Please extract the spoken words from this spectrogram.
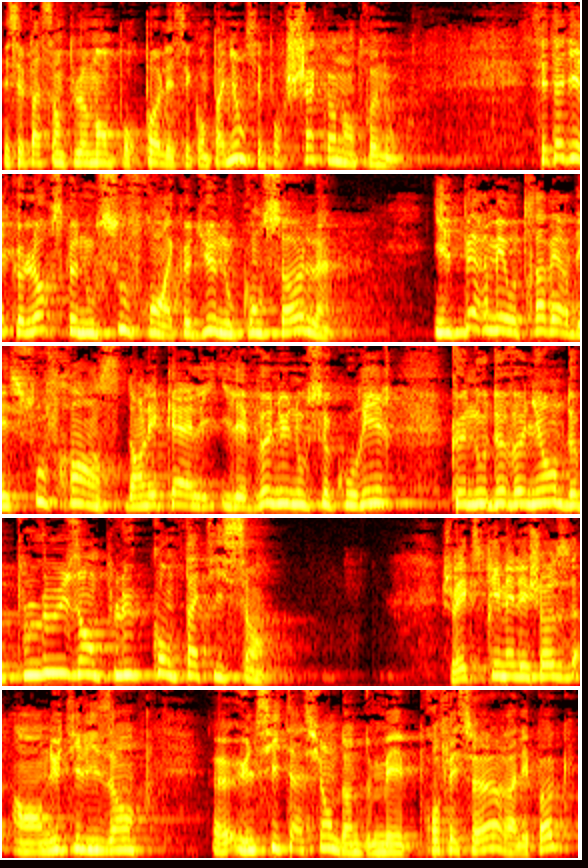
Et c'est pas simplement pour Paul et ses compagnons, c'est pour chacun d'entre nous. C'est-à-dire que lorsque nous souffrons et que Dieu nous console, il permet au travers des souffrances dans lesquelles il est venu nous secourir que nous devenions de plus en plus compatissants. Je vais exprimer les choses en utilisant euh, une citation d'un de mes professeurs à l'époque,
